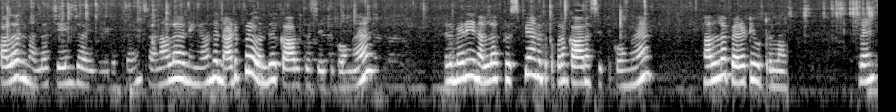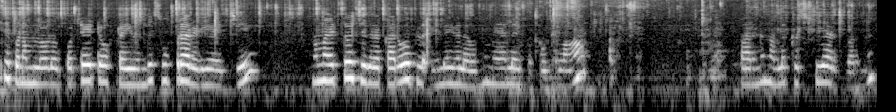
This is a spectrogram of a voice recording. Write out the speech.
கலர் நல்லா சேஞ்ச் ஆகிடும் ஃப்ரெண்ட்ஸ் அதனால் நீங்கள் வந்து நடுப்புற வந்து காரத்தை சேர்த்துக்கோங்க. இதுமாரி நல்லா கிறிஸ்பியானதுக்கப்புறம் காரம் சேர்த்துக்கோங்க. நல்லா பெரட்டி விட்டுடலாம் ஃப்ரெண்ட்ஸ் இப்போ நம்மளோட பொட்டேட்டோ ஃப்ரை வந்து சூப்பராக ரெடி ஆயிடுச்சு. நம்ம எடுத்து வச்சுக்கிற கருவேப்பிலை இலைகளை வந்து மேலே இப்போ போட்டுடலாம் பாருங்கள் நல்லா கிறிஸ்பியாக இருக்குது பாருங்கள்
